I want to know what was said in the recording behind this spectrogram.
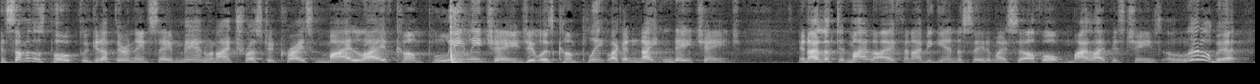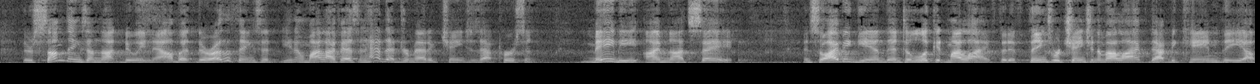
And some of those folks would get up there and they'd say, Man, when I trusted Christ, my life completely changed. It was complete, like a night and day change. And I looked at my life and I began to say to myself, Well, my life has changed a little bit. There's some things I'm not doing now, but there are other things that, you know, my life hasn't had that dramatic change as that person. Maybe I'm not saved. And so I began then to look at my life, that if things were changing in my life, that became the, uh,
